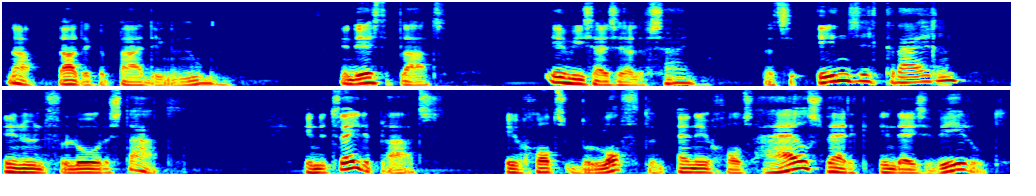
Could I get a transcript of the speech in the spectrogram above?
Nou, laat ik een paar dingen noemen. In de eerste plaats, in wie zij zelf zijn. Dat ze inzicht krijgen in hun verloren staat. In de tweede plaats, in Gods beloften en in Gods heilswerk in deze wereld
